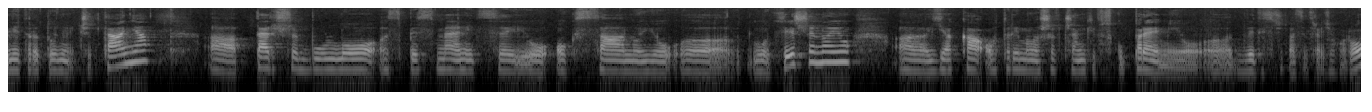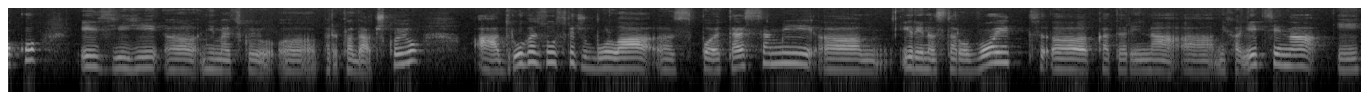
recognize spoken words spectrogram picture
літературні читання. Е, Перше було з письменницею Оксаною е, Луцишиною, е, яка отримала Шевченківську премію е, 2023 року, і з її е, німецькою е, перекладачкою. А друга зустріч була е, з поетесами е, Ірина Старовойт, е, Катерина е, Міхаліціна і е,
